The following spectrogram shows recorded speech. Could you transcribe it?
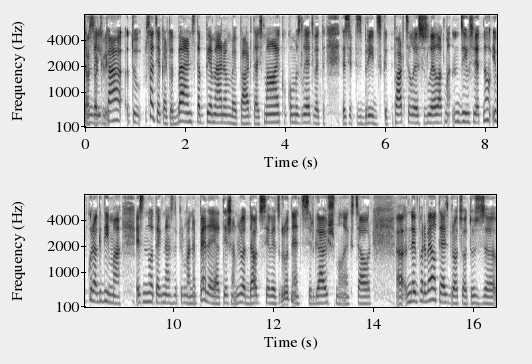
Tādēļ, kā tu sāc iekārtot bērns, tad, piemēram, vai pārtais māju, kaut ko mazliet, vai tas ir tas brīdis, kad pārcelies uz lielāku dzīves vietu. Nu, jebkurā gadījumā es noteikti neesmu ne pirmā, ne pēdējā. Tiešām ļoti daudz sievietes grūtnieces ir gājušas, man liekas, cauri. Ne par velti aizbraucot uz uh,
